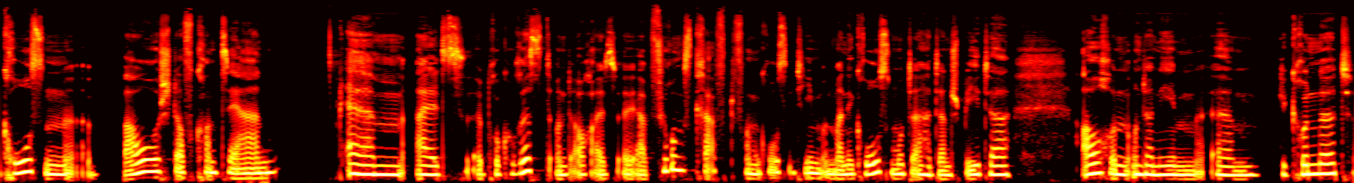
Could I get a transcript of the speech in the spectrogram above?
großen Baustoffkonzern ähm, als Prokurist und auch als äh, Führungskraft vom großen Team. Und meine Großmutter hat dann später auch ein Unternehmen ähm, gegründet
